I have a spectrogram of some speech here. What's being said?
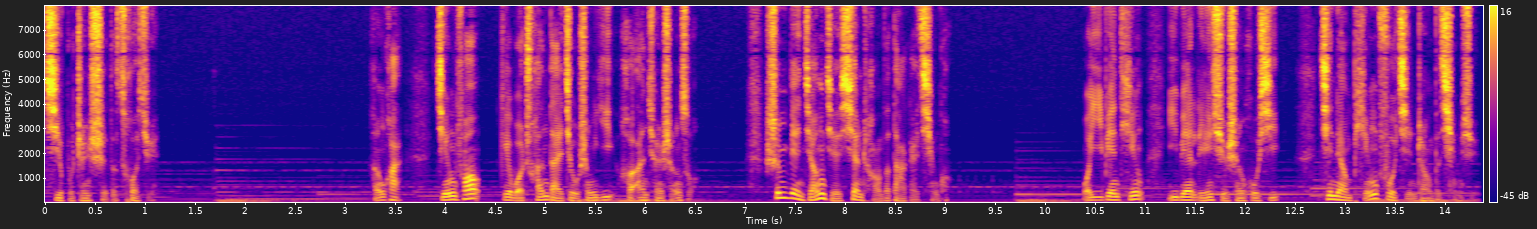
极不真实的错觉。很快，警方给我穿戴救生衣和安全绳索，顺便讲解现场的大概情况。我一边听一边连续深呼吸，尽量平复紧张的情绪。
